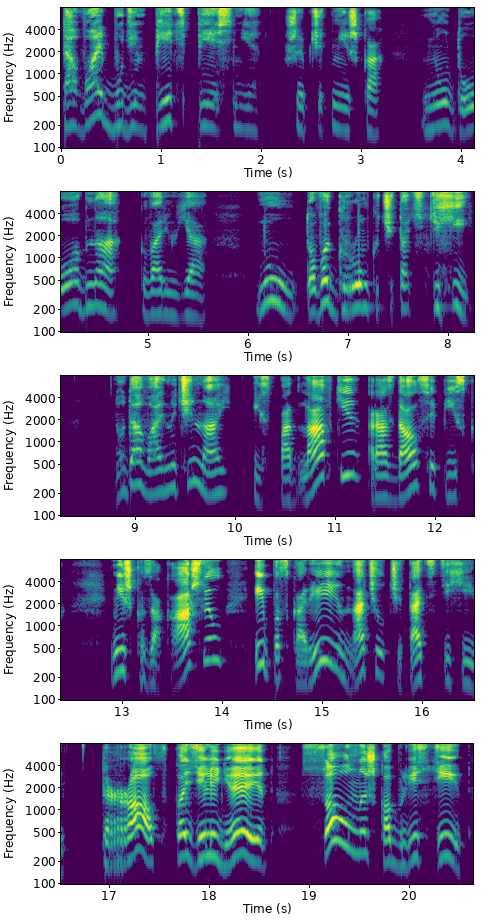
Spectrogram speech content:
«Давай будем петь песни», — шепчет Мишка. «Неудобно», — говорю я. «Ну, давай громко читать стихи». «Ну, давай, начинай». Из-под лавки раздался писк. Мишка закашлял и поскорее начал читать стихи. «Травка зеленеет, солнышко блестит,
